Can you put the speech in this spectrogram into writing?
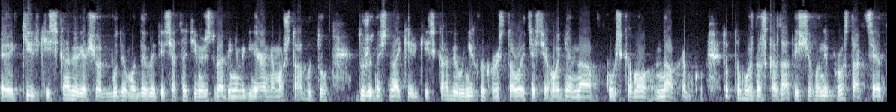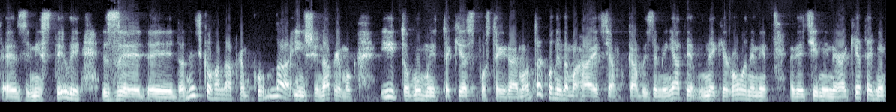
е, кількість кабів, якщо от будемо дивитися за тими ж зведеннями генерального штабу, то дуже значна кількість кабів у них використовується сьогодні на Курському напрямку. Тобто можна сказати, що вони просто акцент е, змістили з Донецького напрямку на інший напрямок, і тому ми таке спостерігаємо. Отак вони намагаються каби заміняти некерованими авіаційними ракетами,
